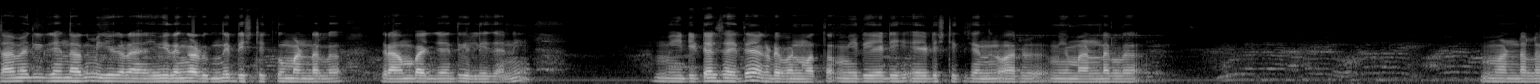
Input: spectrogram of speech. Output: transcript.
దాని మీద క్లిక్ చేసిన తర్వాత మీకు ఇక్కడ ఈ విధంగా అడుగుతుంది డిస్టిక్ మండల్ గ్రామ పంచాయతీ విలేజ్ అని. మీ డీటెయిల్స్ అయితే అక్కడ ఇవ్వండి మొత్తం. మీరు ఏ డి ఏ డిస్టిక్ చెందినవారు మీ మండల్ మండల్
